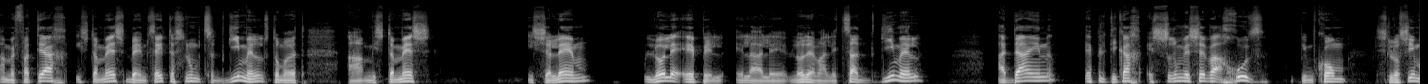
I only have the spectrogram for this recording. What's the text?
שהמפתח ישתמש באמצעי תשלום צד ג' זאת אומרת המשתמש ישלם לא לאפל אלא ל... לא יודע מה לצד ג' עדיין אפל תיקח 27 במקום 30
